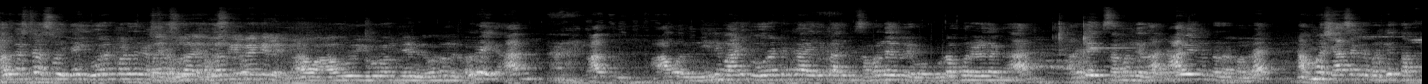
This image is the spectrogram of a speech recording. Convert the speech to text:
ಅವ್ರಿಗೆ ಅಷ್ಟು ಅಸೋ ಇದೆ ಈ ಹೋರಾಟ ಮಾಡಿದ್ರೆ ನಾವು ಅವರು ಇವರು ಅಂತ ಏನು ಇರೋದಿಲ್ಲ. ಅಂದ್ರೆ ಈಗ ಆ- ನಿನ್ನೆ ಮಾಡಿದ ಹೋರಾಟಕ್ಕೆ ಇದಕ್ಕೆ ಅದಕ್ಕೆ ಸಂಬಂಧ ಇರಲಿ. ಗುಂಡಪ್ಪರು ಹೇಳಿದಂಗ ಅದಕ್ಕೆ ಇದಕ್ಕೆ ಸಂಬಂಧ ಇಲ್ಲ. ನಾವೇನಂತಂದ್ರಪ್ಪ ಅಂದ್ರೆ ನಮ್ಮ ಶಾಸಕರ ಬಗ್ಗೆ ತಪ್ಪ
